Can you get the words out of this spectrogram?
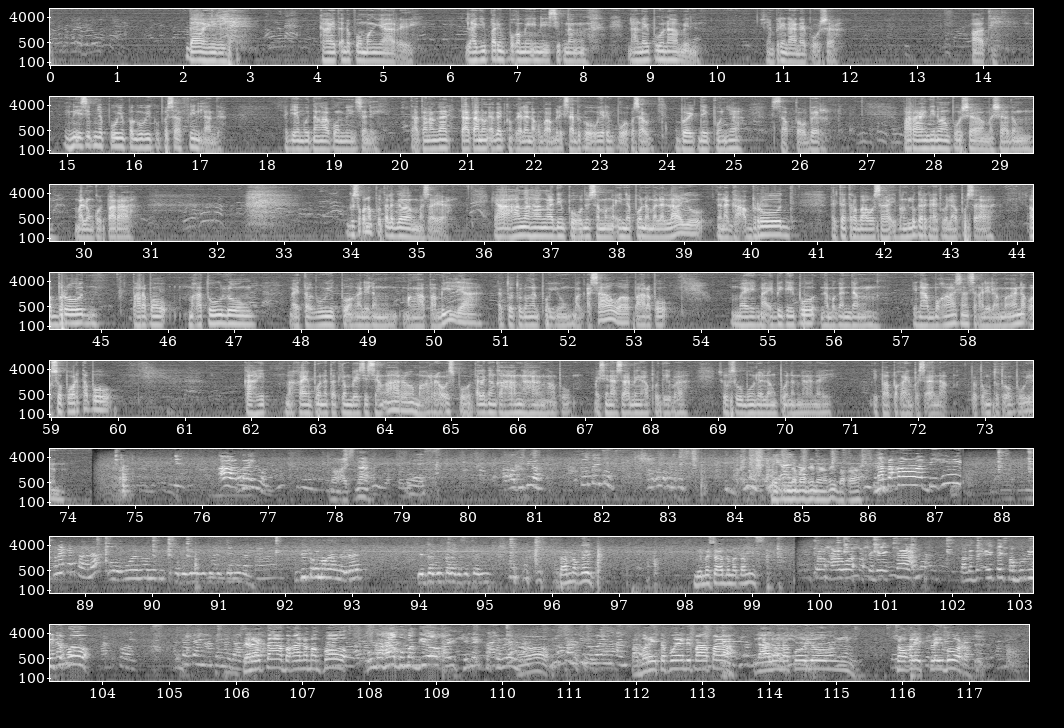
Dahil kahit ano pong mangyari, lagi pa rin po kami iniisip ng nanay po namin. Siyempre nanay po siya. At iniisip niya po yung pag-uwi ko pa sa Finland. Nag-emote na nga po minsan eh. Tatanong, agad- tatanong agad kung kailan ako babalik. Sabi ko, uwi rin po ako sa birthday po niya sa October. para hindi naman po siya masyadong malungkot para gusto ko lang po talaga masaya. Kaya hanga-hanga din po ako sa mga ina po na malalayo, na nag-abroad, nagtatrabaho sa ibang lugar kahit wala po sa abroad para po makatulong, maitaguyod po ang kanilang mga pamilya, nagtutulungan po yung mag-asawa para po may maibigay po na magandang kinabukasan sa kanilang mga anak o suporta po. Kahit makain po na tatlong beses ang araw, makaraos po, talagang kahanga-hanga po. May sinasabi nga po, di ba? Susubong na lang po ng nanay, ipapakain pa sa anak. Totoong totoo po yan. Ah, tay. No, ayos na. Yes. Tubig naman ni nanay, baka Napaka-bihi. Kumain ka na pa, wala? Dito kumakain ulit. May dagon talaga sa tiyan. Tama cake. Hindi masyado matamis. Ang hawa sa selekta. Talagang ito yung paborito ko. Na gagawin. Selecta, baka naman po. Bumaha, bumagyo. Ay, selekta pa rin. Paborito po yan ni Papa. Lalo na po yung chocolate flavor.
